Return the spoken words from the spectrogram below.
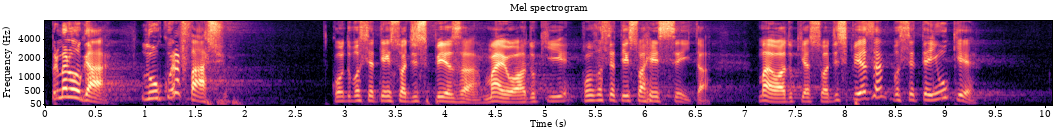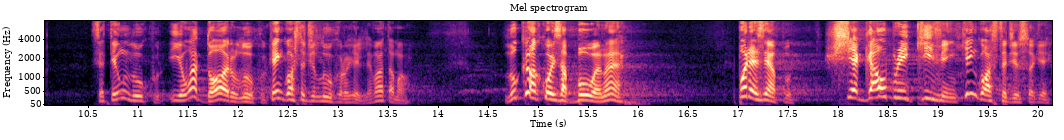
Em primeiro lugar, lucro é fácil. Quando você tem sua despesa maior do que quando você tem sua receita maior do que a sua despesa, você tem o quê? Você tem um lucro. E eu adoro lucro. Quem gosta de lucro aqui? Levanta a mão. Lucro é uma coisa boa, não é? Por exemplo, chegar ao break-even. Quem gosta disso aqui?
